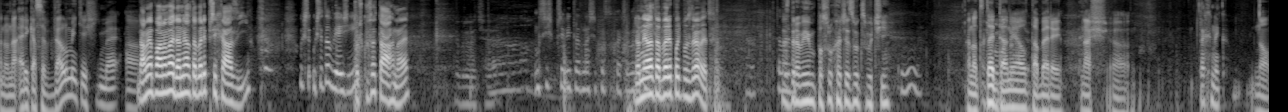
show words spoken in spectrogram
Ano, na Erika se velmi těšíme. A... Dámy a pánové, Daniel Tabery přichází, Už, už se to běží. trošku se táhne. Musíš přivítat naše posluchače. Daniel Tabery, pojď pozdravit. Bude- Zdravím posluchače Zvuk zvučí. Uh. Ano, to je Daniel Tabery, náš uh, Technik. no,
